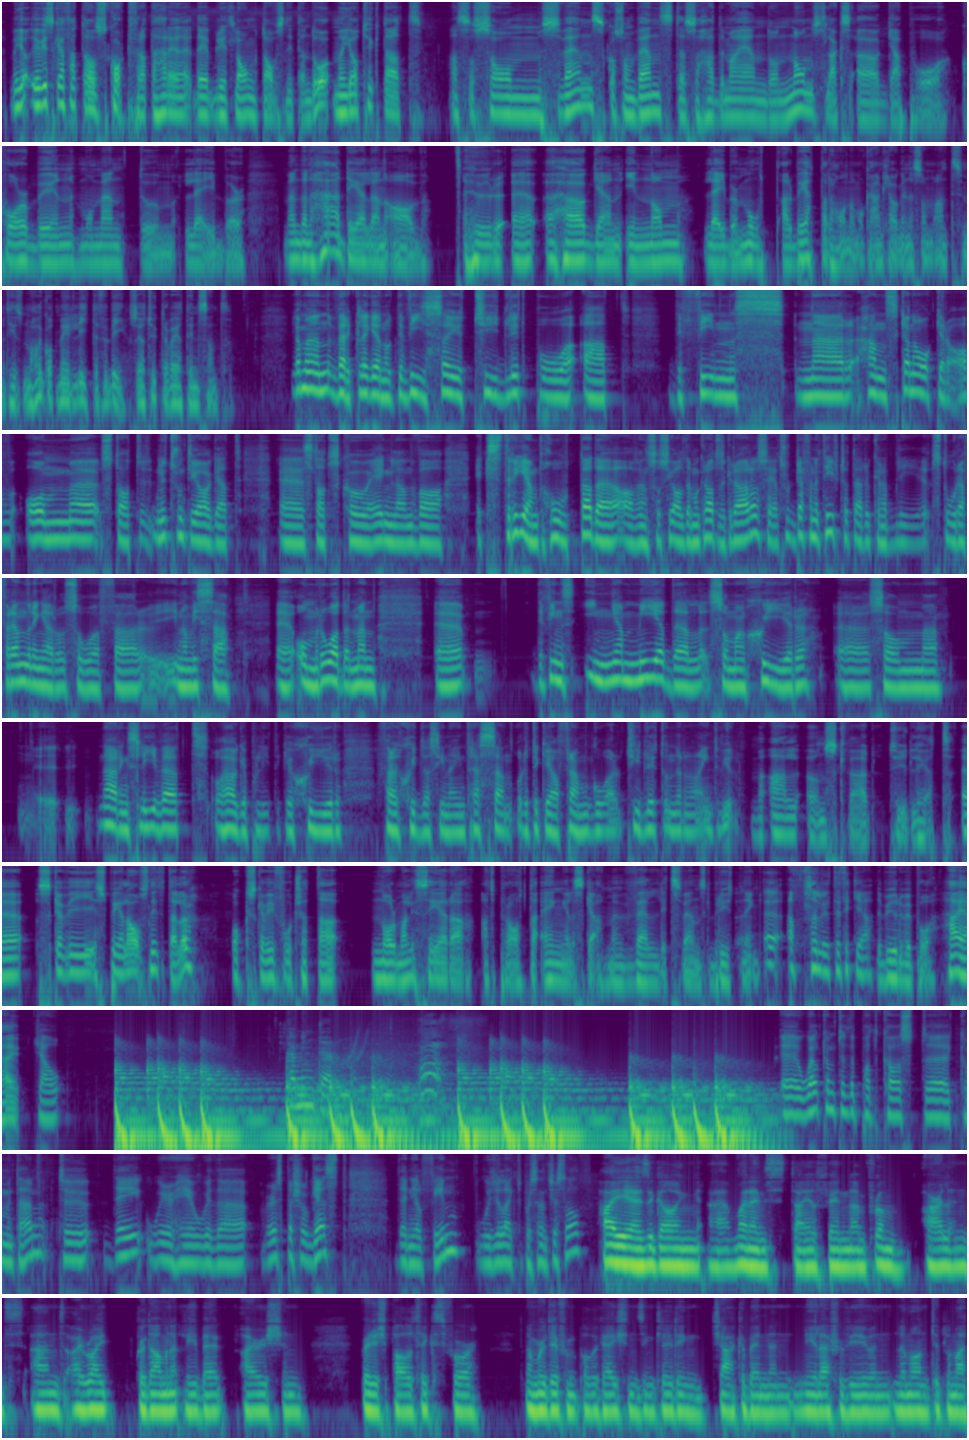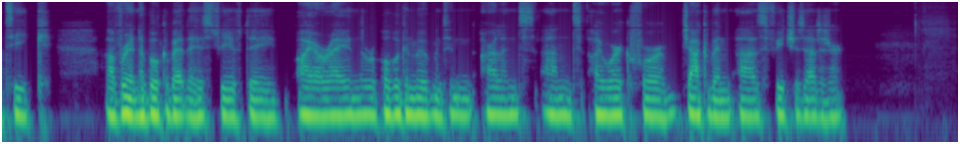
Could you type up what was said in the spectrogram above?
Men jag, vi ska fatta oss kort för att det här är, det blir ett långt avsnitt ändå, men jag tyckte att alltså som svensk och som vänster så hade man ändå någon slags öga på Corbyn, Momentum, Labour. Men den här delen av hur eh, högern inom Labour motarbetade honom och anklagade som antisemitism, de hade gått mig lite förbi, så jag tyckte det var jätteintressant. Ja men verkligen och det visar ju tydligt på att det finns när handskarna åker av om eh, status, nu tror inte jag att eh, status quo i England var extremt hotade av en socialdemokratisk rörelse. Jag tror definitivt att det hade kunnat bli stora förändringar och så för inom vissa eh, områden men eh, det finns inga medel som man skyr eh, som eh, näringslivet och högerpolitiker skyr för att skydda sina intressen och det tycker jag framgår tydligt under den här intervjun. Med all önskvärd tydlighet. Eh, ska vi spela avsnittet eller? Och ska vi fortsätta normalisera att prata engelska med väldigt svensk brytning? Eh, absolut, det tycker jag. Det bjuder vi på. Hej hej! Ciao. Komintern. Uh, welcome to the podcast uh, Komintern. Today we're here with a very special guest, Daniel Finn. Would you like to present yourself? Hi, how's it going? Uh, my name's Daniel Finn. I'm from Ireland and I write predominantly about Irish and British politics for a number of different publications, including Jacobin and New Left Review and Le Monde Diplomatique. I've written a book about the history of the IRA and the Republican movement in Ireland, and I work for Jacobin as features editor.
